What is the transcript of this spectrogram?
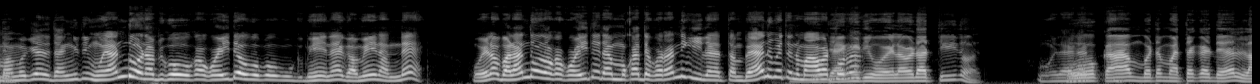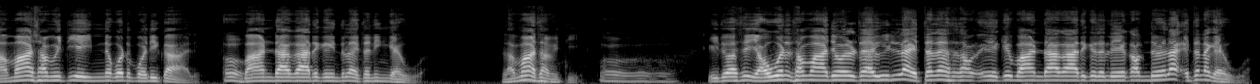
මම කිය දැන්ගිතින් හොයන්දෝ නපිකෝක කොයිද? ඕක මේ නෑ ගමේ නන්න ඔයල බලන්ද ඕක කොයිද? දැම් මොකද කරන්න කියීල නැත්තම් බෑන මෙතන මාවට ඔයලවටත් නොත් ඕකාම්බට මතකද? ළමා සමිතිය ඉන්නකොට පොඩි කාලේ බාණ්ඩාගාරක ඉඳලා එතනින් ගැහ්වා. ළමා සමිතිය. ඉටවසේ යව්වන සමාජවලට ඇවිල්ලා එතන ඒක බාණ්ඩාගාරිකද ලේකම්ද වෙලා එතන ගැහ්වා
